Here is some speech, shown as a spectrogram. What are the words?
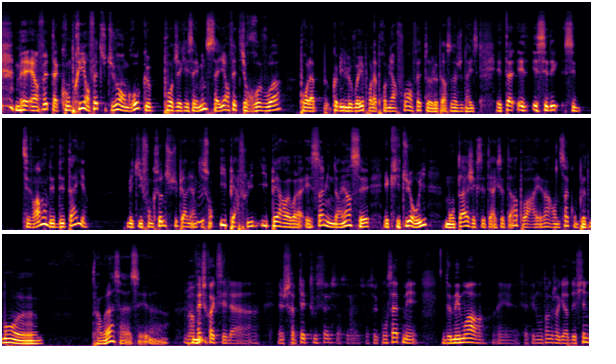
mais en fait, t'as compris, en fait, si tu veux, en gros, que pour J.K. Simmons, ça y est, en fait, il revoit, pour la, comme il le voyait pour la première fois, en fait, le personnage de Niles. Et, t'as- et, et c'est vraiment des détails, mais qui fonctionnent super bien, qui sont hyper fluides, hyper, euh, voilà. Et ça, mine de rien, c'est écriture, oui, montage, etc., etc., pour arriver à rendre ça complètement, euh, enfin voilà, ça, c'est. euh, Mais en fait, je crois que c'est la. Je serais peut-être tout seul sur ce, sur ce concept, mais de mémoire, et ça fait longtemps que je regarde des films,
